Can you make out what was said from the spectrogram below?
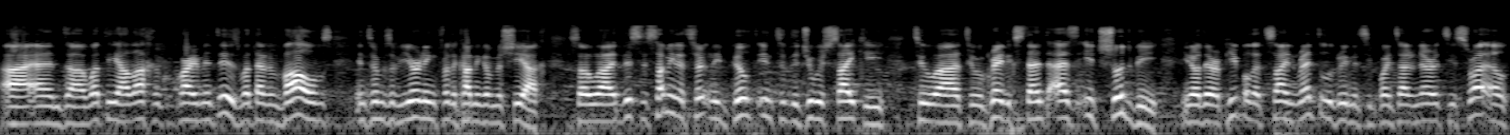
uh, and uh, what the halachic requirement is, what that involves in terms of yearning for the coming of Mashiach. So uh, this is something that's certainly built into the Jewish psyche to to a great extent, as it should be. You know, there are people that sign rental agreements. He points out in Eretz Yisrael,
